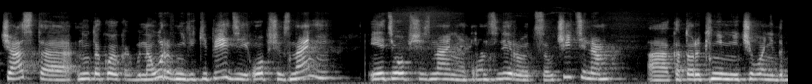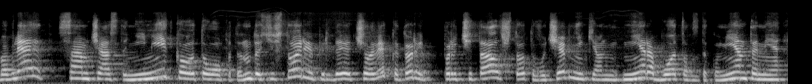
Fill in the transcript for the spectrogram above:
часто, ну, такой как бы на уровне Википедии общих знаний, и эти общие знания транслируются учителям, который к ним ничего не добавляет, сам часто не имеет какого-то опыта. Ну, то есть историю передает человек, который прочитал что-то в учебнике, он не работал с документами,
